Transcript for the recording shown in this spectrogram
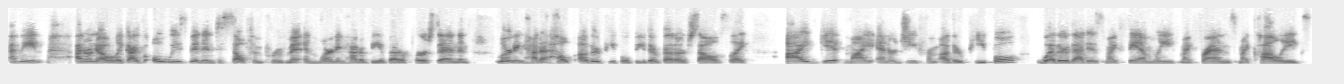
I mean, I don't know. Like I've always been into self improvement and learning how to be a better person and learning how to help other people be their better selves. Like I get my energy from other people, whether that is my family, my friends, my colleagues.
